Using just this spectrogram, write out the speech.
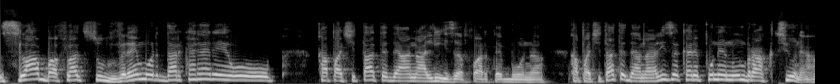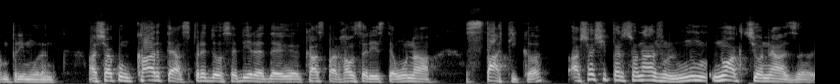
slab, aflat sub vremuri, dar care are o capacitate de analiză foarte bună. Capacitate de analiză care pune în umbră acțiunea, în primul rând. Așa cum cartea, spre deosebire de Caspar Hauser, este una statică, așa și personajul nu, nu acționează.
